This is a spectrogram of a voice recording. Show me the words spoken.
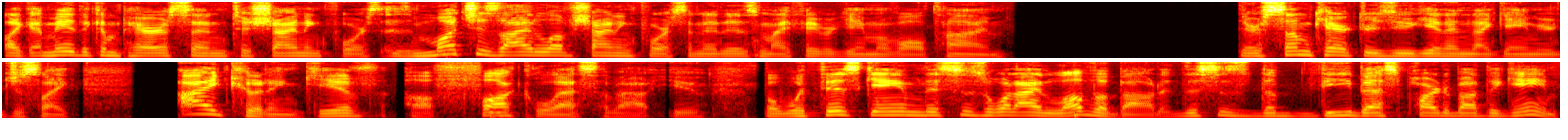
like, I made the comparison to Shining Force. As much as I love Shining Force and it is my favorite game of all time, there's some characters you get in that game, you're just like, I couldn't give a fuck less about you. But with this game, this is what I love about it. This is the the best part about the game.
